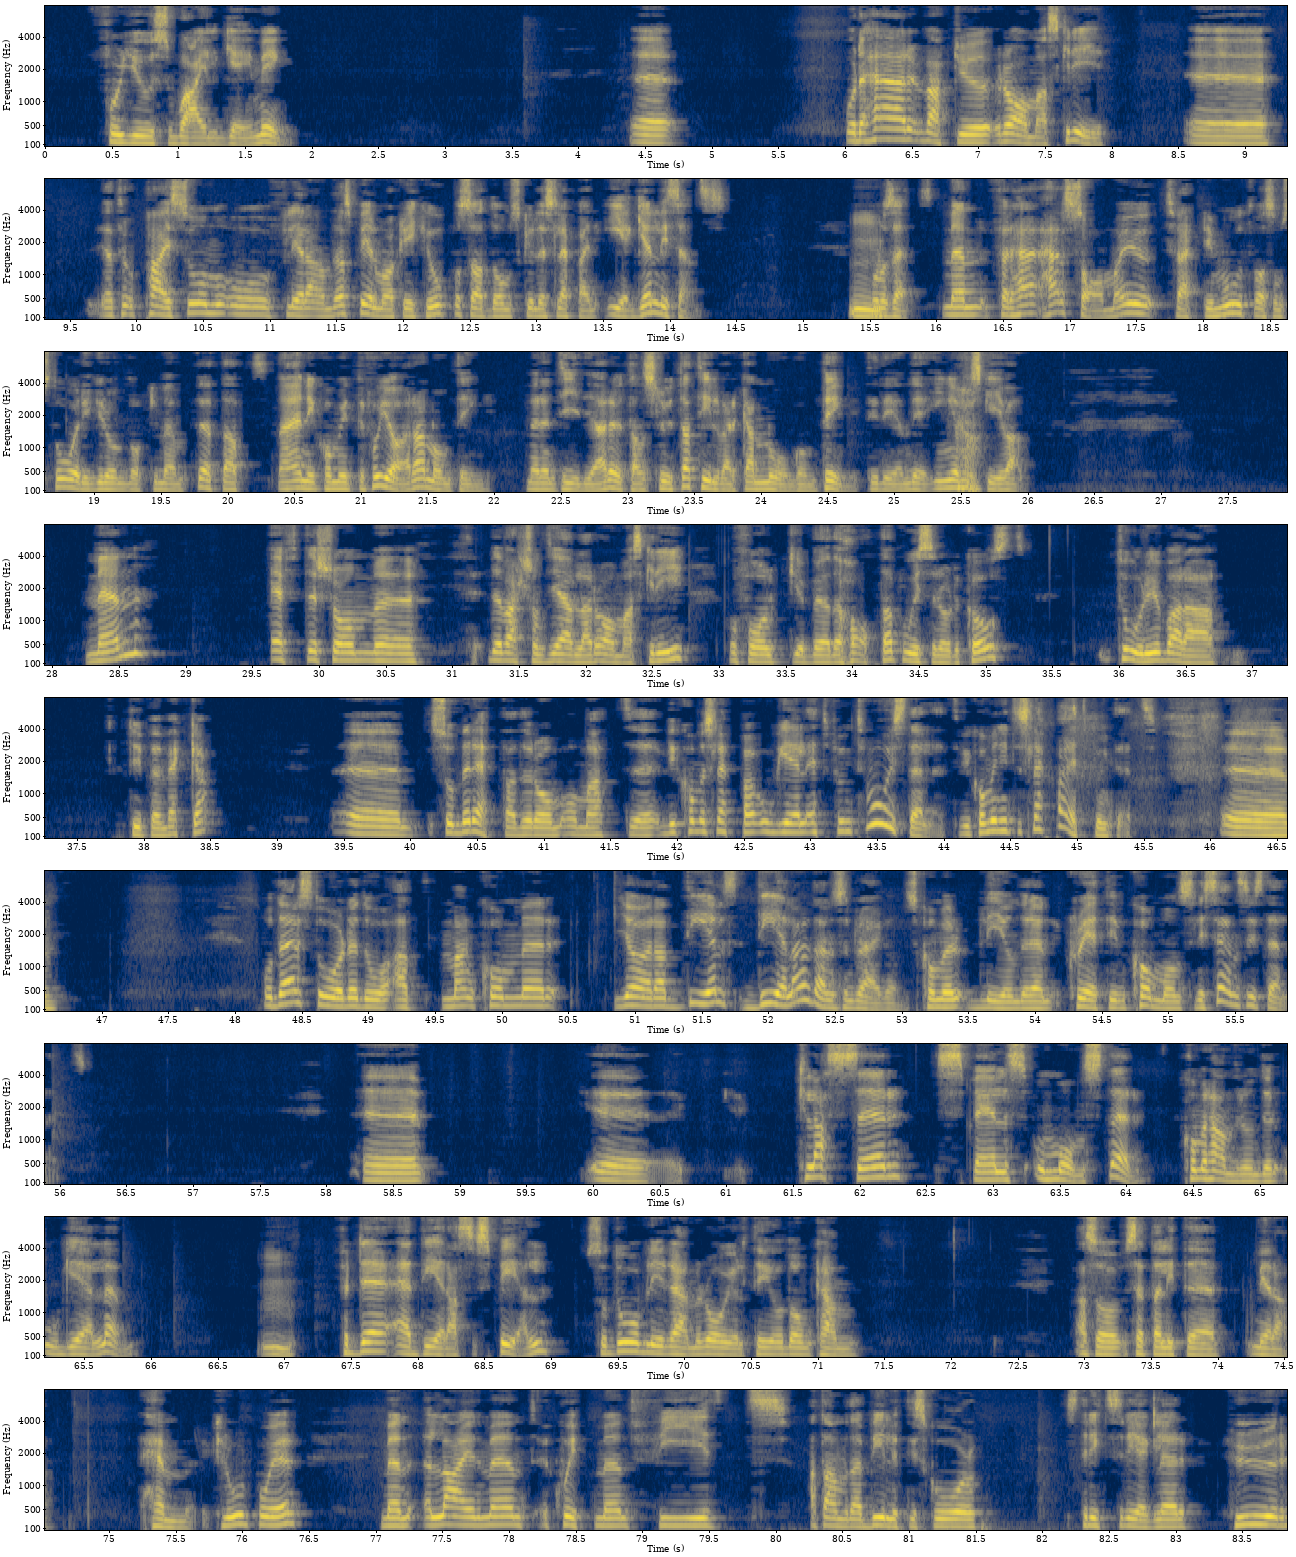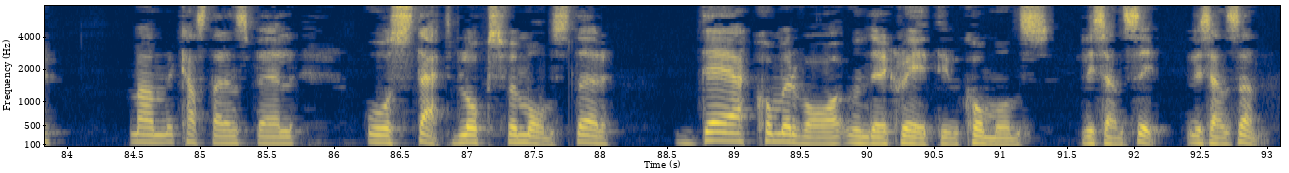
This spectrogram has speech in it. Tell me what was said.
for use while gaming. Eh, och det här vart ju ramaskri. Eh, jag tror Python och flera andra spelmakare gick ihop och sa att de skulle släppa en egen licens. På något sätt. Men för här, här sa man ju tvärt emot vad som står i grunddokumentet att nej, ni kommer inte få göra någonting med den tidigare utan sluta tillverka någonting till D&D. Ingen får skriva. Men eftersom eh, det var sånt jävla ramaskri och folk började hata på Wizard of the Coast tog det ju bara typ en vecka. Eh, så berättade de om att eh, vi kommer släppa OGL 1.2 istället. Vi kommer inte släppa 1.1. Eh, och där står det då att man kommer göra dels delar av Dungeons Dragons kommer bli under en Creative Commons-licens istället. Eh, eh, klasser, spells och monster kommer hamna under OGLen. Mm. För det är deras spel. Så då blir det här med royalty och de kan alltså sätta lite mera hemklor på er. Men alignment, equipment, feats, att använda ability score, stridsregler, hur man kastar en spel och statblocks för monster. Det kommer vara under Creative Commons licensi, licensen.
